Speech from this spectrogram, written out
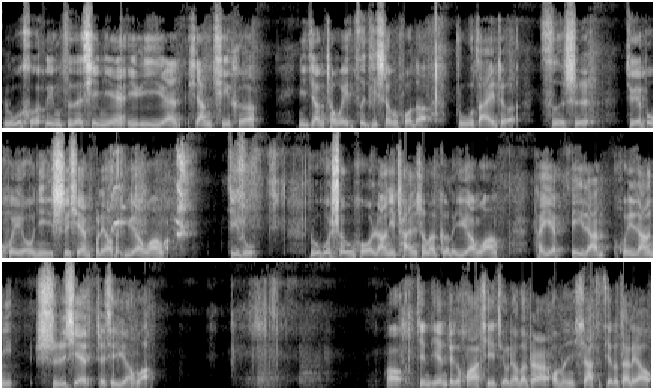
如何令自己的信念与意愿相契合，你将成为自己生活的主宰者。此时。绝不会有你实现不了的愿望了。记住，如果生活让你产生了各类愿望，它也必然会让你实现这些愿望。好，今天这个话题就聊到这儿，我们下次接着再聊。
